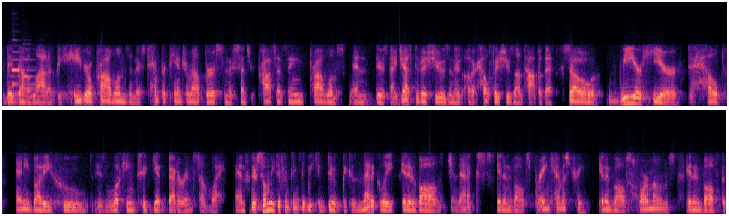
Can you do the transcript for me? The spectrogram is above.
They've got a lot of behavioral problems, and there's temper tantrum outbursts, and there's sensory processing problems, and there's digestive issues, and there's other health issues on top of it. So we are here to help anybody who is looking to get better in some way. And there's so many different things that we can do because medically it involves genetics, it involves brain chemistry, it involves hormones, it involves the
